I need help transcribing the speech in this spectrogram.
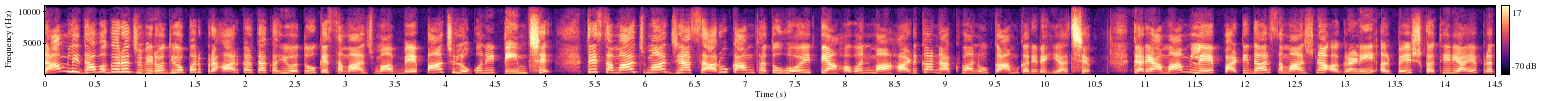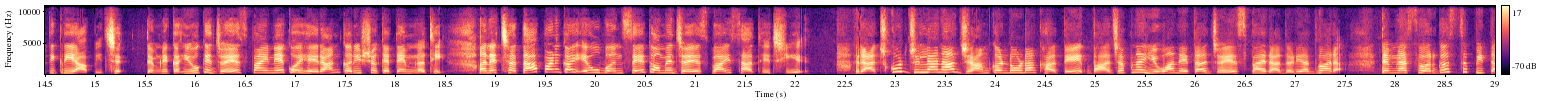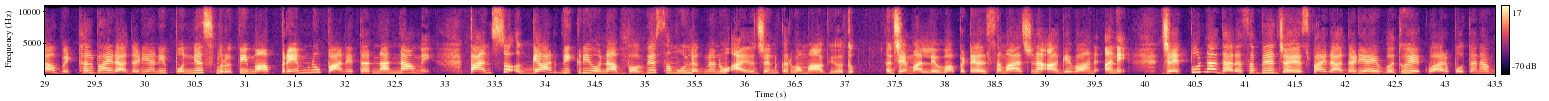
નામ લીધા વગર જ વિરોધીઓ પર પ્રહાર કરતા કહ્યું હતું કે સમાજમાં બે પાંચ લોકોની ટીમ છે. તે સમાજમાં જ્યાં સારું કામ થતું હોય ત્યાં હવનમાં હાડકા નાખવાનું કામ કરી રહ્યા છે. ત્યારે આ મામલે પાટીદાર સમાજના અગ્રણી અલ્પેશ કથિરિયાએ પ્રતિક્રિયા આપી છે. તેમણે કહ્યું કે જયેશભાઈને કોઈ હેરાન કરી શકે તેમ નથી. અને છતાં પણ કંઈ એવું બનશે તો અમે જયેશભાઈ સાથે છીએ. રાજકોટ જિલ્લાના જામકંડોળા ખાતે ભાજપના યુવા નેતા જયેશભાઈ રાદડિયા દ્વારા તેમના સ્વર્ગસ્થ પિતા વિઠ્ઠલભાઈ રાદડિયાની પુણ્ય સ્મૃતિમાં પ્રેમનું પાનેતરના નામે પાંચસો અગિયાર દીકરીઓના ભવ્ય સમૂહ લગ્નનું આયોજન કરવામાં આવ્યું હતું. જેમાં લેવા પટેલ સમાજના આગેવાન અને જેતપુરના ધારાસભ્ય જયેશભાઈ રાદડિયાએ વધુ એકવાર પોતાના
